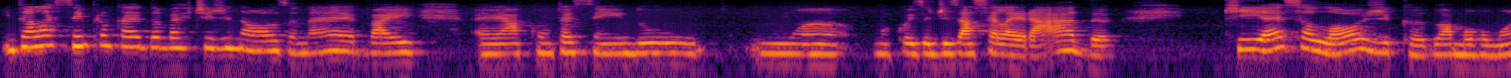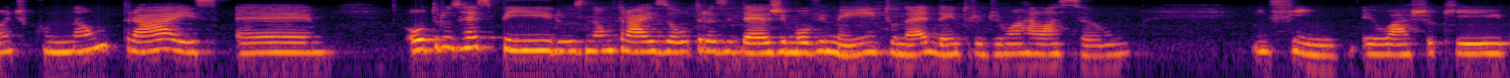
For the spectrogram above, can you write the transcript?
Então ela é sempre uma queda vertiginosa, né? Vai é, acontecendo uma, uma coisa desacelerada que essa lógica do amor romântico não traz é, outros respiros, não traz outras ideias de movimento, né, dentro de uma relação. Enfim, eu acho que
